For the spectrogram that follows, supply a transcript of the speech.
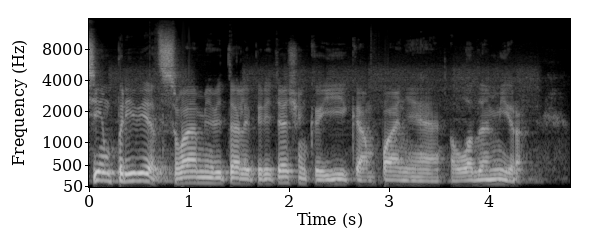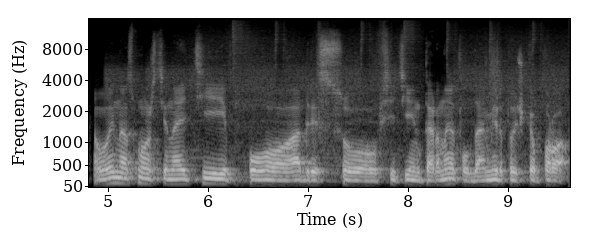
Всем привет! С вами Виталий Перетяченко и компания «Ладомир». Вы нас можете найти по адресу в сети интернет ladomir.pro.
